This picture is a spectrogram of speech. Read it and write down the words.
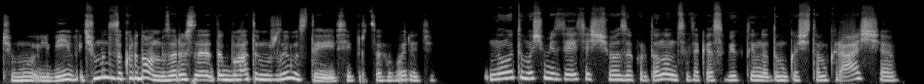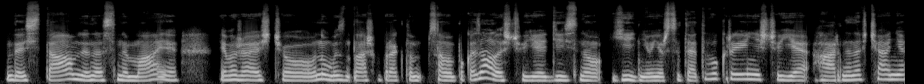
Чому Львів? Чому не за кордон? Бо зараз е, так багато можливостей, і всі про це говорять. Ну тому що мені здається, що за кордоном це така суб'єктивна думка, що там краще, десь там, де нас немає. Я вважаю, що ну ми з нашим проектом саме показали, що є дійсно гідні університети в Україні, що є гарне навчання.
